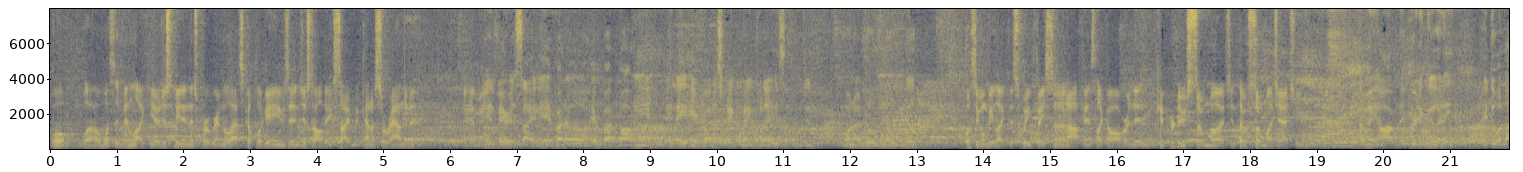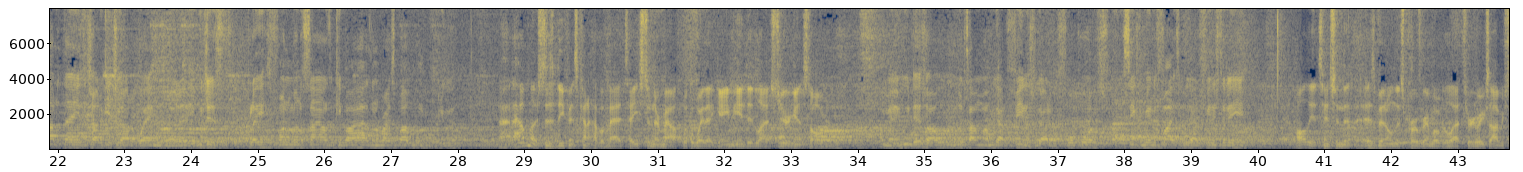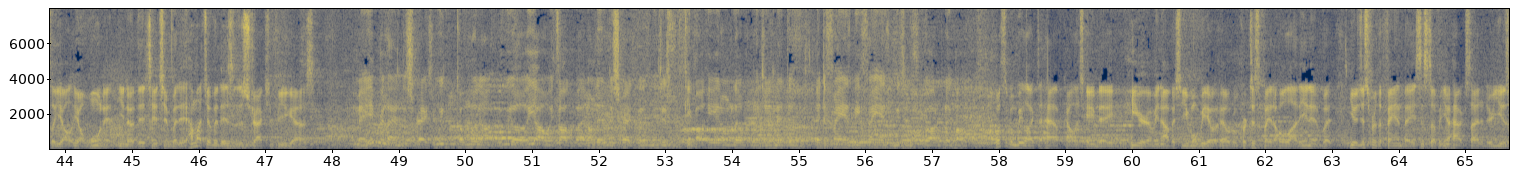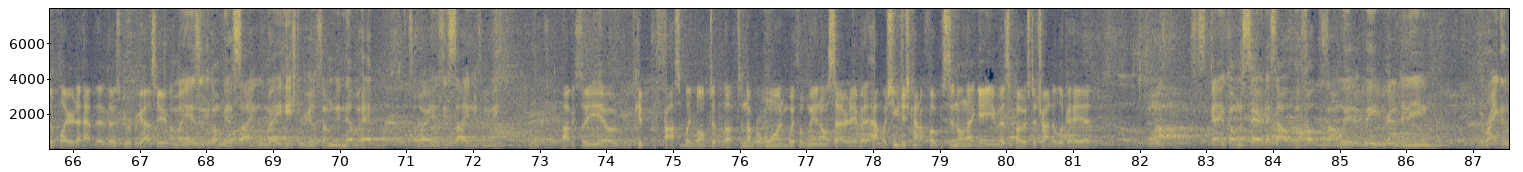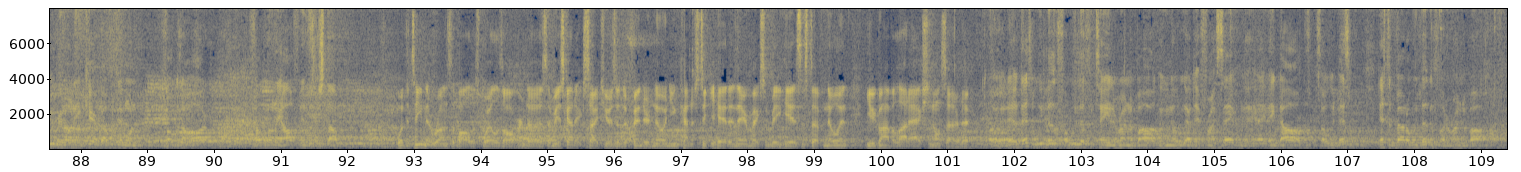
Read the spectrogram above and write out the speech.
Well, uh, what's it been like, you know, just being in this program the last couple of games and just all the excitement kind of surrounding it? Yeah, mean, it's very exciting. Everybody, uh, everybody bought in. They, they, everybody expect to make plays, so we just want to do what we know we can do. What's it going to be like this week facing an offense like Auburn that can produce so much and throw so much at you? I mean, Auburn, they're pretty good. They they do a lot of things to try to get you out of whack, but hey, we just play fundamental sounds and keep our eyes on the right spot. We're going to be pretty good. How much does defense kind of have a bad taste in their mouth with the way that game ended last year against Auburn? I mean, we, that's all we, we're talking about. We got to finish. We got a four quarters, 60 minute fight, so we got to finish to the end. All the attention that has been on this program over the last three weeks, obviously y'all y'all want it, you know, the attention, but how much of it is a distraction for you guys? I mean, it really ain't a distraction. We come on out. We uh, he always talk about it. Don't let it distract us. We just keep our head on level and just let the What's it going to be like to have college game day here? I mean, obviously you won't be able to participate a whole lot in it, but you know, just for the fan base and stuff. You know, how excited are you as a player to have the, those group of guys here? I mean, it's, it's going to be exciting. We made history here, something that never happened. So uh, it's exciting for me. Obviously, you know, could possibly bumped up, up to number one with a win on Saturday. But how much you just kind of focused in on that game as opposed to trying to look ahead? this game coming to Saturday, that's all we've been focused on. We, we really didn't even rankings we really don't even care about. We just want to focus on art, focus on the offense and stop with the team that runs the ball as well as Auburn does, I mean, it's got to excite you as a defender knowing you can kind of stick your head in there and make some big hits and stuff, knowing you're going to have a lot of action on Saturday. Oh, yeah, that's what we look for. We look for teams to run the ball because, you know, we got that front seven. They, they dogs. So we, that's, that's the battle we're looking for, to run the ball.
